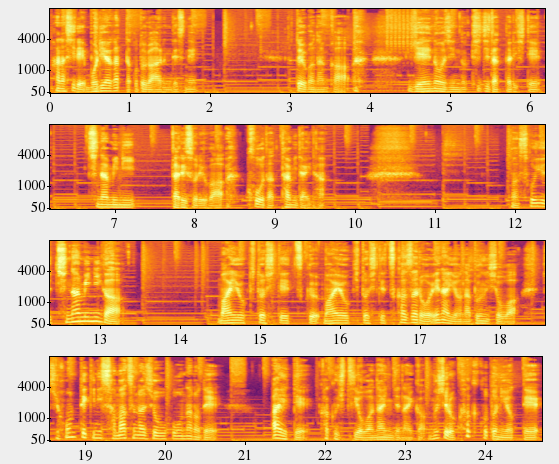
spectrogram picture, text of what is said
話で盛り上がったことがあるんですね。例えばなんか 芸能人の記事だったりして、ちなみに誰それはこうだったみたいな。まあそういうちなみにが前置きとしてつく、前置きとしてつかざるを得ないような文章は基本的にさまつな情報なので、あえて書く必要はないんじゃないか。むしろ書くことによって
